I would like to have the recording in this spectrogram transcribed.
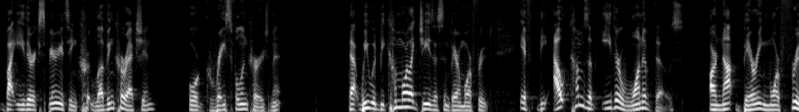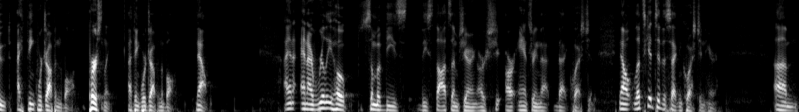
by either experiencing loving correction or graceful encouragement, that we would become more like Jesus and bear more fruit. If the outcomes of either one of those are not bearing more fruit, I think we're dropping the ball. Personally, I think we're dropping the ball. Now, and, and I really hope some of these these thoughts I'm sharing are are answering that that question. Now, let's get to the second question here. Um,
